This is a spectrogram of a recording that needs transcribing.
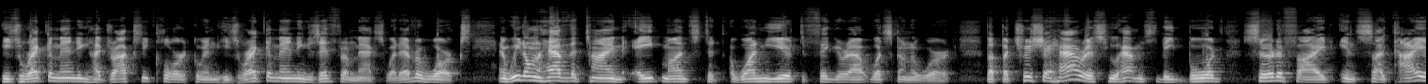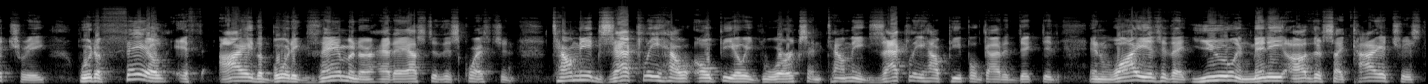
He's recommending hydroxychloroquine. He's recommending Zithromax, whatever works. And we don't have the time, eight months to one year, to figure out what's going to work. But Patricia Harris, who happens to be board certified in psychiatry, would have failed if I, the board examiner, had asked her this question. Tell me exactly how opioid works and tell me exactly how people got addicted and why is it that you and many other psychiatrists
